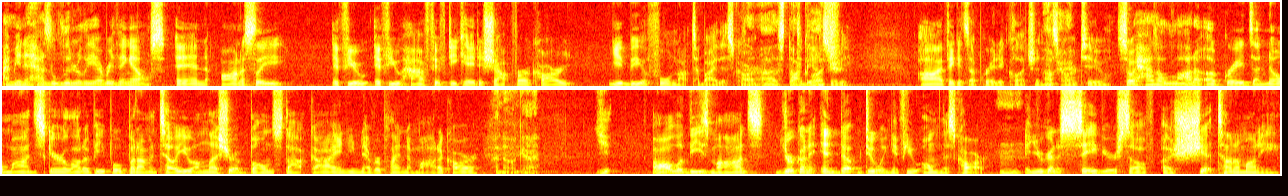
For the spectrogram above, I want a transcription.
I mean, it has literally everything else. And honestly, if you if you have 50k to shop for a car, you'd be a fool not to buy this car. Uh, stock to be honest clutch? with you. Uh, I think it's upgraded clutch in this Okay. car too. So it has a lot of upgrades. I know mods scare a lot of people, but I'm gonna tell you, unless you're a bone stock guy and you never plan to mod a car, I know a guy. you, all of these mods you're going to end up doing if you own this car Mm. and you're going to save yourself a shit ton of money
